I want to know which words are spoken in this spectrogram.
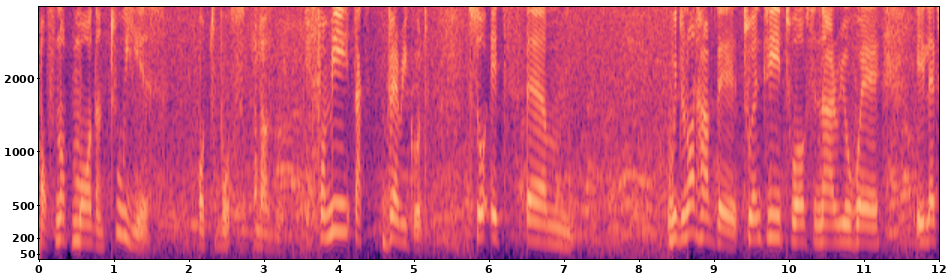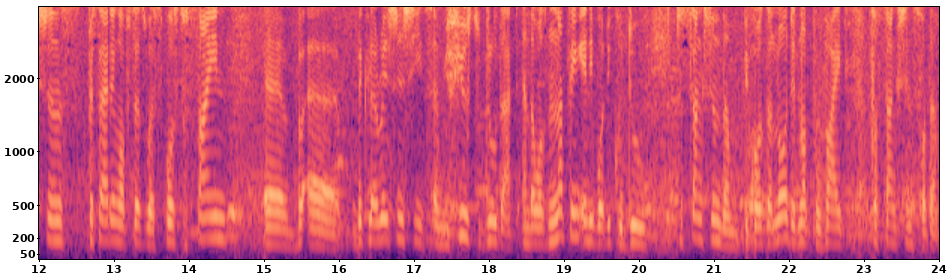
of not more than two years or to both. And that's good. For me, that's very good. So it's um, we do not have the 2012 scenario where elections presiding officers were supposed to sign uh, uh, declaration sheets and refused to do that, and there was nothing anybody could do to sanction them because the law did not provide for sanctions for them.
